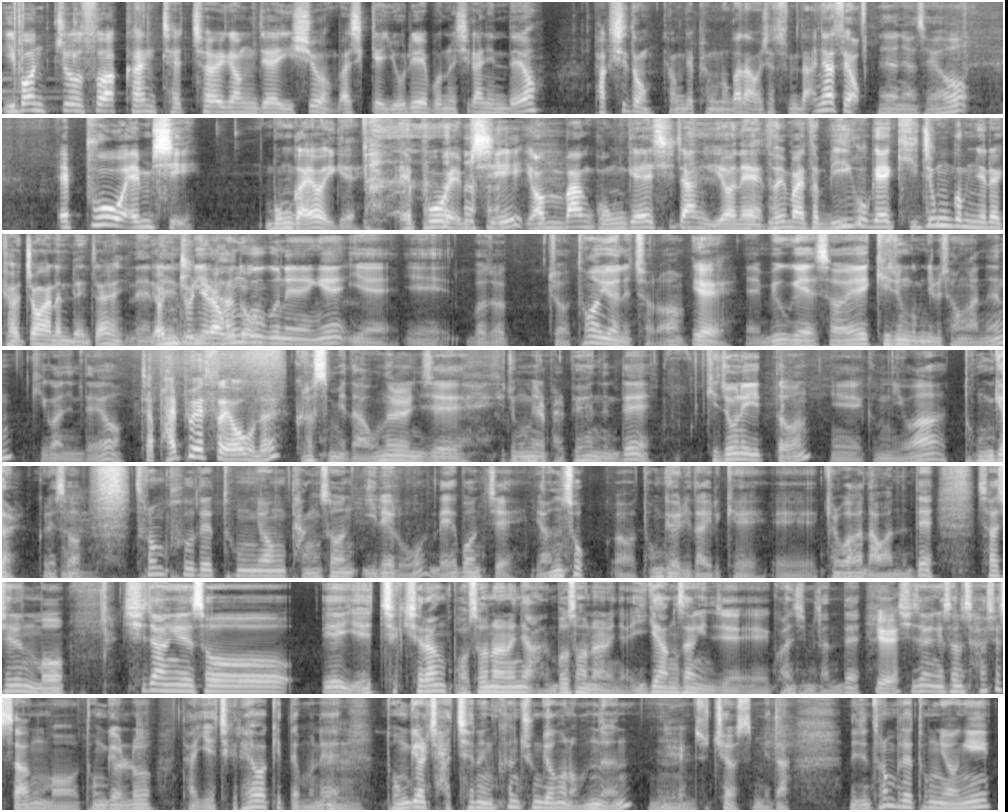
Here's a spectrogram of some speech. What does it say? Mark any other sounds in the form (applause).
이번 주 수확한 제철 경제 이슈 맛있게 요리해 보는 시간인데요. 박시동 경제평론가 나오셨습니다. 안녕하세요. 네 안녕하세요. FOMC 뭔가요 이게? (laughs) FOMC 연방 공개 시장 위원회 소위 말해서 미국의 기준금리를 결정하는 데잖아요. 네, 네, 연준이라고도 우리 한국은행의 예 예 뭐저 저 통화위원회처럼 예. 예, 미국에서의 기준금리를 정하는 기관인데요. 자 발표했어요 오늘. 그렇습니다. 오늘 이제 기준금리를 발표했는데 기존에 있던 예, 금리와 동결. 그래서 음. 트럼프 대통령 당선 이래로 네 번째 연속 어, 동결이다 이렇게 예, 결과가 나왔는데 사실은 뭐 시장에서 의 예측치랑 벗어나느냐 안 벗어나느냐 이게 항상 이제 관심사인데 예. 시장에서는 사실상 뭐 동결로 다 예측을 해왔기 때문에 음. 동결 자체는 큰 충격은 없는 음, 예. 수치였습니다. 근데 이제 트럼프 대통령이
